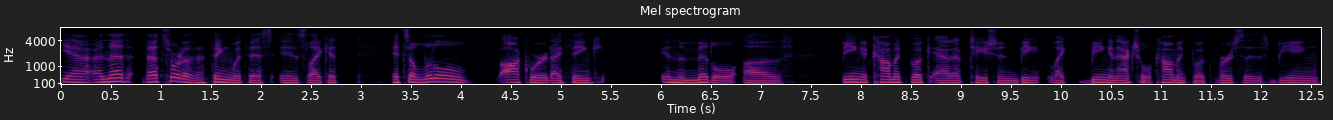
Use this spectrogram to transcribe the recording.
Yeah, and that that's sort of the thing with this is like it it's a little awkward, I think, in the middle of being a comic book adaptation, being like being an actual comic book versus being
